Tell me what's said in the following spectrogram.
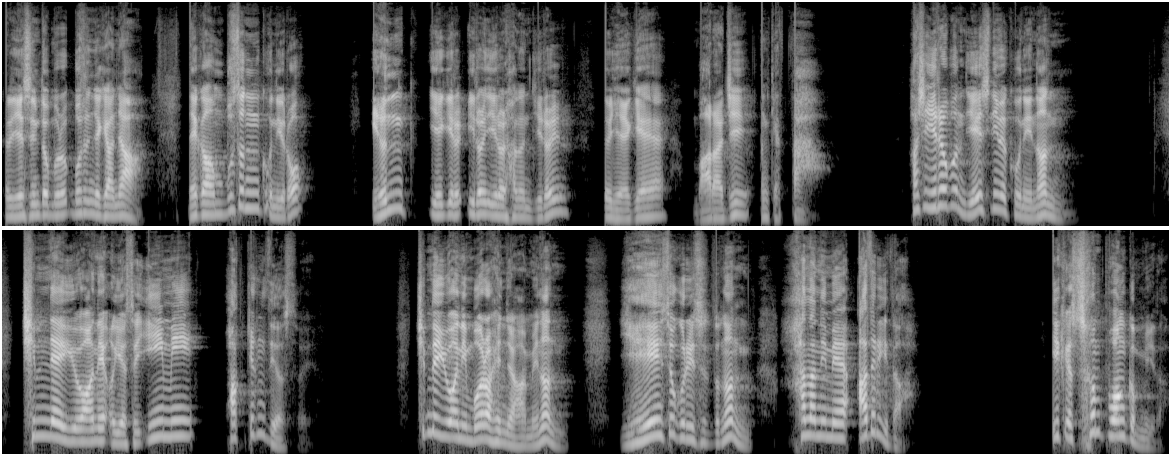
그래서 예수님도 무- 무슨 얘기하냐? 내가 무슨 권위로 이런 얘기를 이런 일을 하는지를 너희에게 말하지 않겠다. 사실 여러분 예수님의 권위는 침례 요한에 의해서 이미 확정되었어요. 침례 요한이 뭐라 했냐 하면은 예수 그리스도는 하나님의 아들이다. 이렇게 선포한 겁니다.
